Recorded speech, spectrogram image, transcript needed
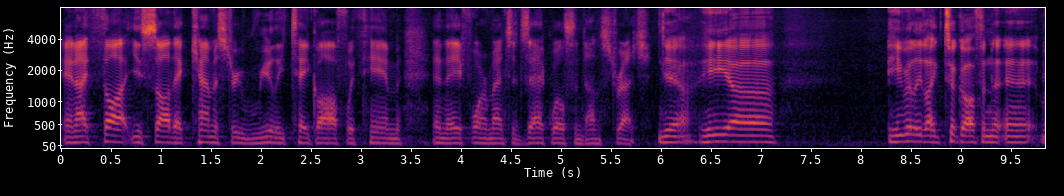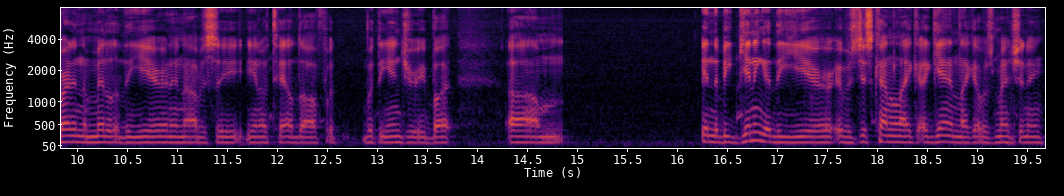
And I thought you saw that chemistry really take off with him and the aforementioned Zach Wilson down the stretch. Yeah, he uh, he really like took off in the, uh, right in the middle of the year, and then obviously you know tailed off with with the injury. But um, in the beginning of the year, it was just kind of like again, like I was mentioning,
